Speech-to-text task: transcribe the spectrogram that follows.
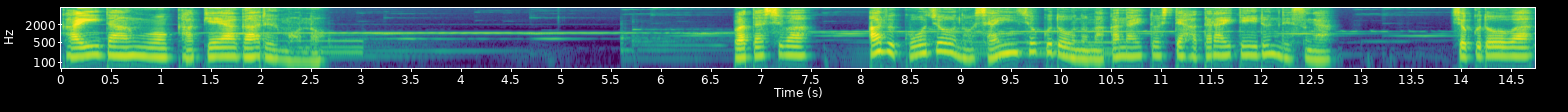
階段を駆け上がる者私はある工場の社員食堂のまかないとして働いているんですが、食堂は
